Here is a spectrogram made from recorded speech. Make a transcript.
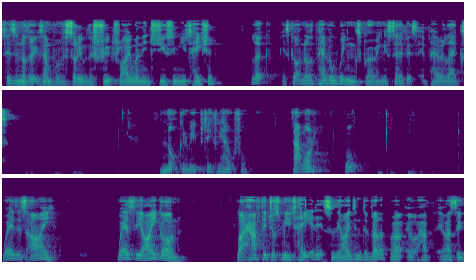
So here's another example of a study with a fruit fly when they introduce a mutation. Look, it's got another pair of wings growing instead of its pair of legs. Not going to be particularly helpful. That one, oh, where's its eye? Where's the eye gone? Like, have they just mutated it so the eye didn't develop, or have has they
